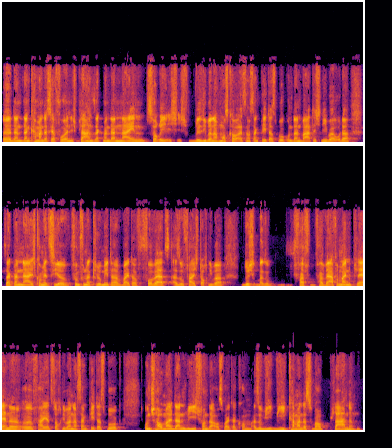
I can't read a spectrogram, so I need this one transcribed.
äh, dann, dann kann man das ja vorher nicht planen. Sagt man dann, nein, sorry, ich, ich will lieber nach Moskau als nach St. Petersburg und dann warte ich lieber? Oder sagt man, na, ich komme jetzt hier 500 Kilometer weiter vorwärts, also fahre ich doch lieber durch, also ver, verwerfe meine Pläne, äh, fahre jetzt doch lieber nach St. Petersburg und schau mal dann, wie ich von da aus weiterkomme. Also wie, wie kann man das überhaupt planen?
